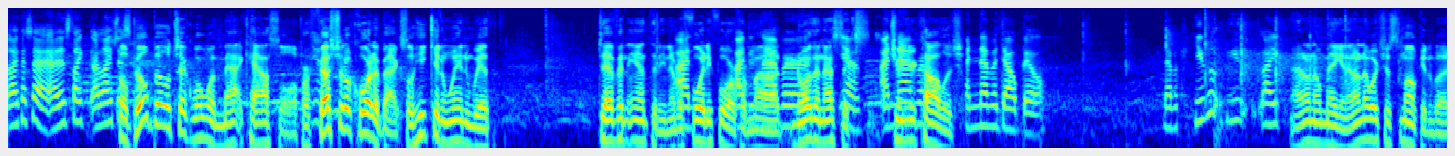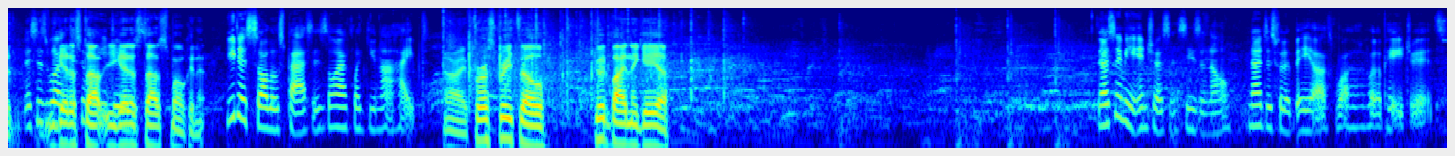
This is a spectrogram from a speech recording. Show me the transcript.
Like I said, I just like I like So. Bill Belichick won with Matt Cassel, a professional quarterback, so he can win with Devin Anthony, number I- 44 I from uh, never- Northern Essex I Junior never- College. I never doubt Bill. Never. You, you like I don't know, Megan. I don't know what you're smoking, but This is you got to this is what stop. You got to stop smoking it. you just saw those passes. Don't act like you're not hyped. All right, first free throw, good by Nagia. That's gonna be an interesting season though, not just for the Bayhawks, but also for the Patriots.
